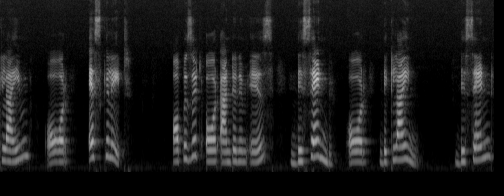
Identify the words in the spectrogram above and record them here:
Climb or escalate. Opposite or antonym is descend or decline. Descend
